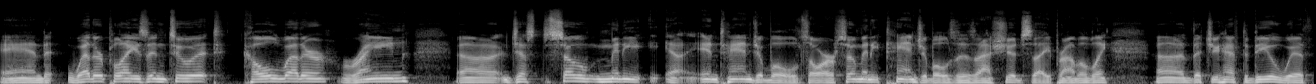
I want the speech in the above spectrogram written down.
And weather plays into it cold weather, rain, uh, just so many uh, intangibles, or so many tangibles, as I should say, probably, uh, that you have to deal with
